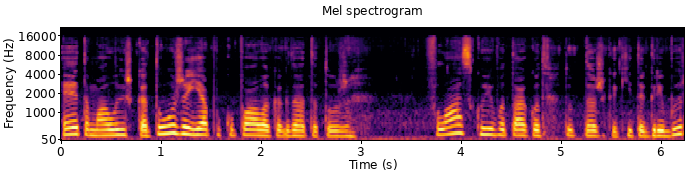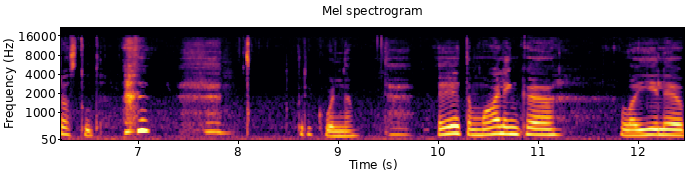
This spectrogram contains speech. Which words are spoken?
Эта малышка тоже я покупала когда-то тоже фласку и вот так вот. Тут даже какие-то грибы растут. Прикольно. Это маленькая лоелия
